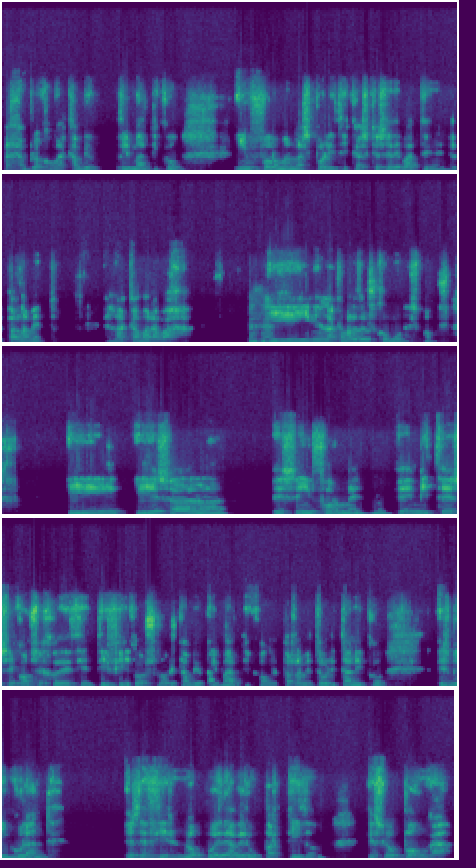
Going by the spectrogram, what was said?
por ejemplo, con el cambio climático, informan las políticas que se debaten en el Parlamento, en la Cámara Baja y en la Cámara de los Comunes, vamos. Y, y esa, ese informe que emite ese Consejo de Científicos sobre el Cambio Climático en el Parlamento Británico es vinculante. Es decir, no puede haber un partido que se oponga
